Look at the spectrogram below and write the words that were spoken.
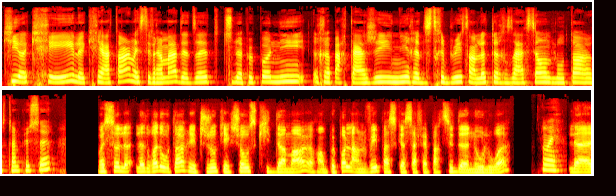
qui a créé, le créateur, mais c'est vraiment de dire tu ne peux pas ni repartager ni redistribuer sans l'autorisation de l'auteur. C'est un peu ça? Oui, ça, le, droit d'auteur est toujours quelque chose qui demeure. On ne peut pas l'enlever parce que ça fait partie de nos lois. Ouais. La,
